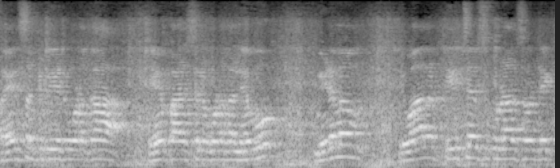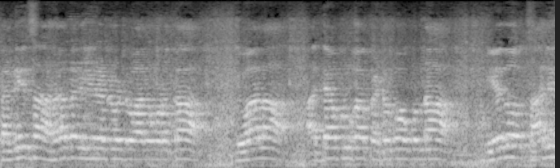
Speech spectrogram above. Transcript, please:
ఫైర్ సర్టిఫికేట్ కూడా ఏ పాఠశాల కూడా లేవు. మినిమం ఇవాళ టీచర్స్ ఉండాల్సినటువంటి కనీస అర్హత కలిగినటువంటి వాళ్ళు కూడా ఇవాళ అధ్యాపకులుగా పెట్టుకోకుండా ఏదో చాలీ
